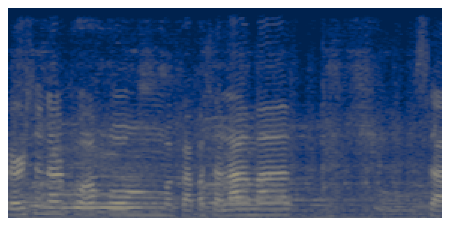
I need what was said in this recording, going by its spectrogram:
personal po akong magpapasalamat sa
